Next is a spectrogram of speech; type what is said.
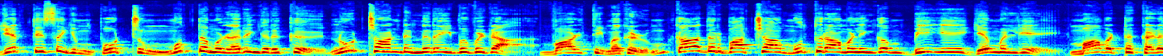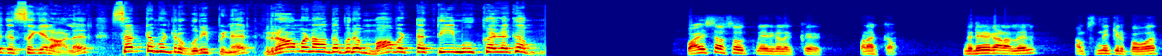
எத்திசையும் போற்றும் முத்தமிழ் அறிஞருக்கு நூற்றாண்டு நிறைவு விழா. வாழ்த்தி மகிழும் Kader Batcha Muthuramalingam B A MLA மாவட்ட கழக செயலாளர் சட்டமன்ற உறுப்பினர் ராமநாதபுரம் மாவட்ட திமுக கழகம். வாய்ஸ் ஆஃப் சவுத் நேர்களுக்கு வணக்கம். இந்த நேர்காணலில் நாம் சந்திக்கிருப்பவர்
